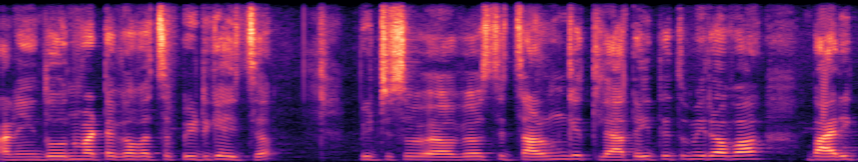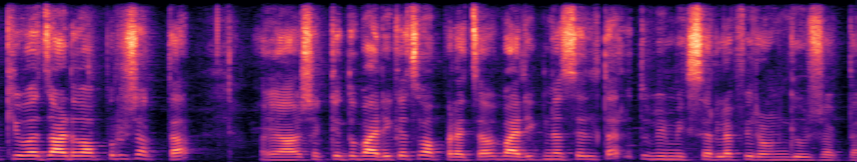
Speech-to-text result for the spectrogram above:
आणि दोन वाट्या गव्हाचं पीठ घ्यायचं. पीठ व्यवस्थित चाळून घेतलं आता इथे तुम्ही रवा बारीक किंवा जाड वापरू शकता. शक्यतो बारीकच वापरायचा. बारीक नसेल तर तुम्ही मिक्सरला फिरवून घेऊ शकता.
